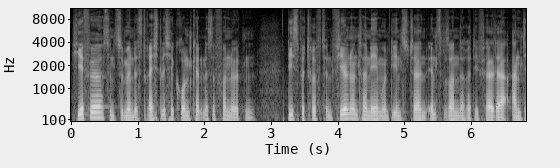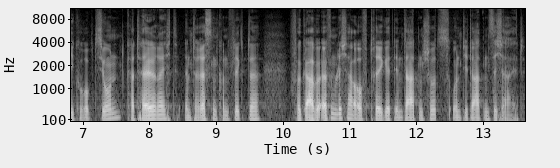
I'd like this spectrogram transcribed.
Hierfür sind zumindest rechtliche Grundkenntnisse vonnöten. Dies betrifft in vielen Unternehmen und Dienststellen insbesondere die Felder Antikorruption, Kartellrecht, Interessenkonflikte, Vergabe öffentlicher Aufträge, den Datenschutz und die Datensicherheit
